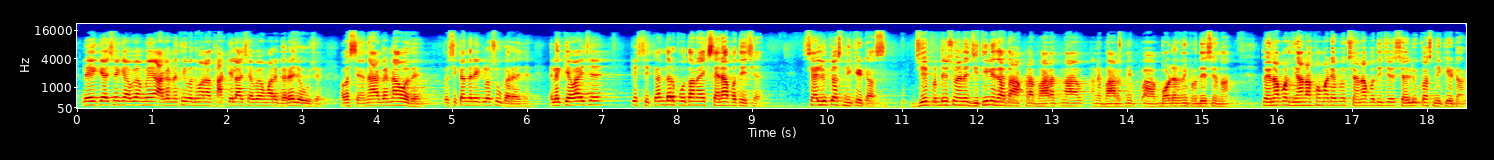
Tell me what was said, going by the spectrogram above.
એટલે એ કહે છે કે હવે અમે આગળ નથી વધવાના, થાકેલા છે, હવે અમારે ઘરે જવું છે. હવે સેના આગળ ના વધે તો સિકંદર એકલો શું કરે છે? એટલે કહેવાય છે કે સિકંદર પોતાના એક સેનાપતિ છે, સેલ્યુકસ નિકેટસ. જે પ્રદેશો એને જીતી લીધા હતા, આપણા ભારતના અને ભારતની બોર્ડરની પ્રદેશોના. તો એના પર ધ્યાન રાખવા માટે એમનો એક સેનાપતિ છે, સેલ્યુકસ નિકેટર.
